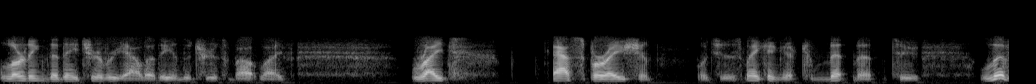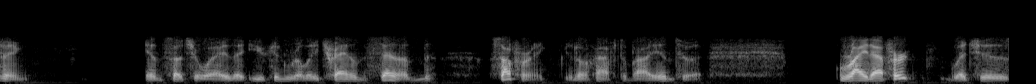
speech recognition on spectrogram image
learning the nature of reality and the truth about life, right aspiration, which is making a commitment to living in such a way that you can really transcend suffering. You don't have to buy into it. Right effort, which is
